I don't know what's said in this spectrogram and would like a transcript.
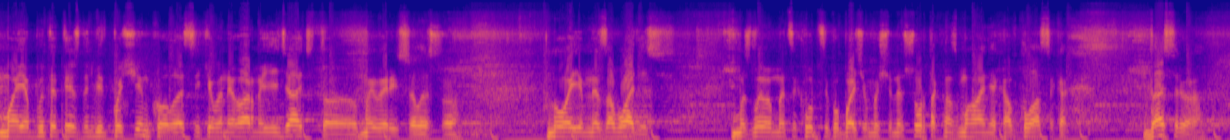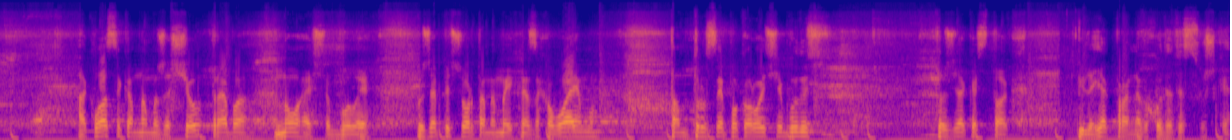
має бути тиждень відпочинку, але оскільки вони гарно їдять, то ми вирішили, що ноги їм не завадять. Можливо, ми цих хлопців побачимо ще не в шортах на змаганнях, а в класиках. Да, Серега? А класикам нам уже що? Треба ноги, щоб були. Вже під шортами ми їх не заховаємо. Там труси покоротші будуть. Тож якось так. Юля, як правильно виходити з сушки?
